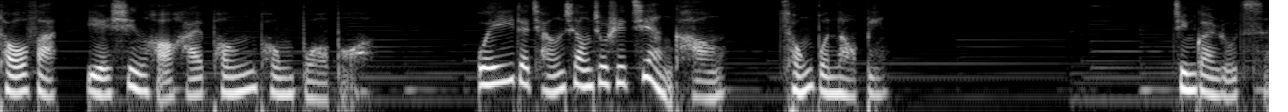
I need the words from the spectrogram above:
头发也幸好还蓬蓬勃勃，唯一的强项就是健康，从不闹病。尽管如此，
